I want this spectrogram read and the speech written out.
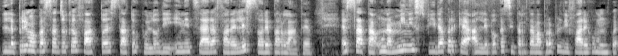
il primo passaggio che ho fatto è stato quello di iniziare a fare le storie parlate. È stata una mini sfida perché all'epoca si trattava proprio di fare comunque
